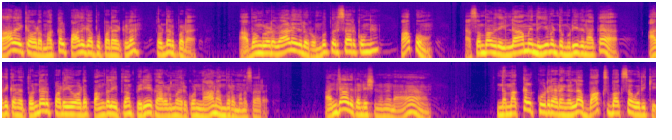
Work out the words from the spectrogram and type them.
தாவேக்காவோட மக்கள் பாதுகாப்பு படம் இருக்குல்ல தொண்டர் படம் அவங்களோட வேலை இதில் ரொம்ப பெருசாக இருக்குங்க. பார்ப்போம். அசம்பாவிதம் இல்லாமல் இந்த ஈவெண்ட்டை முடியுதுனாக்கா அதுக்கு அந்த தொண்டர் படையோட பங்களிப்பு தான் பெரிய காரணமாக இருக்கும்னு நான் நம்புகிறேன் மனசார. அஞ்சாவது கண்டிஷன் என்னென்னா இந்த மக்கள் கூடுற இடங்கள்ல பாக்ஸ் பாக்ஸாக ஒதுக்கி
